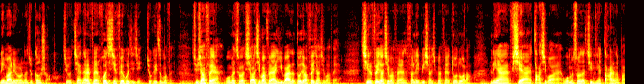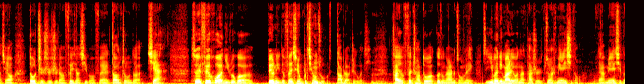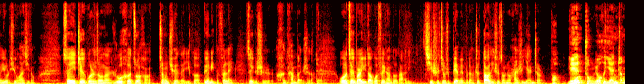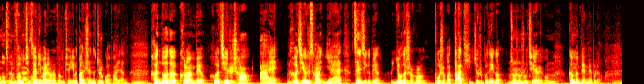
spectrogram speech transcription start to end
淋巴瘤呢就更少，就简单的分霍奇金、非霍奇金就可以这么分。就像肺癌，我们说小细胞肺癌以外的都叫非小细胞肺癌，其实非小细胞肺癌的分类比小细胞肺癌多多了。鳞癌、腺癌、大细胞癌，我们说的今天大量的靶向药都只是治疗非小细胞肺癌当中的腺癌，所以非霍你如果病理的分型不清楚，答不了这个问题。它有非常多各种各样的种类，因为淋巴瘤呢，它是主要是免疫系统的啊，免疫系统又是循环系统，所以这个过程中呢，如何做好正确的一个病理的分类，这个是很看本事的。对我这边遇到过非常多的案例，其实就是辨别不了这到底是肿瘤还是炎症。哦，连肿瘤和炎症都分不分不清，在淋巴瘤上分不清，因为本身它就是管发炎的。嗯，很多的克罗恩病和结直肠癌和结直肠炎这几个病，有的时候不是把大体，就是把那个做手术切了以后，根本辨别不了。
